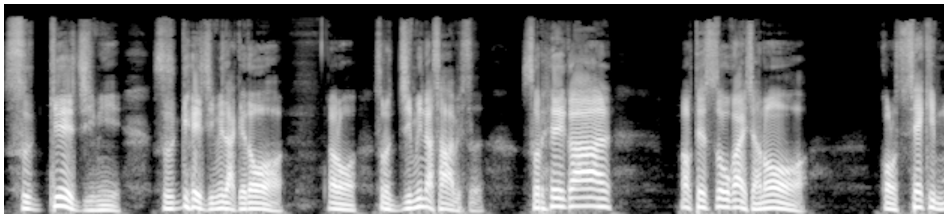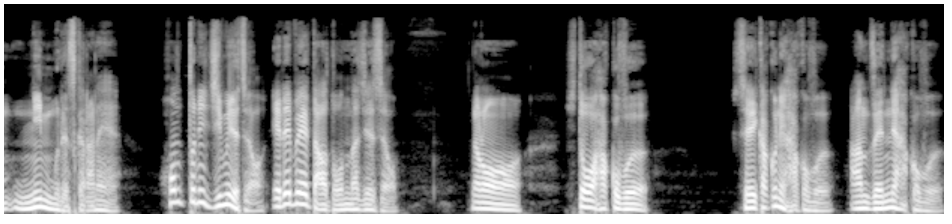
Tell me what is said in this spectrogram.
すっげえ地味。すっげえ地味だけど、あの、その地味なサービス。それが、あの、鉄道会社の、この責任務ですからね。本当に地味ですよ。エレベーターと同じですよ。あの、人を運ぶ。正確に運ぶ。安全に運ぶ。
